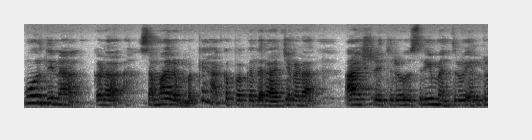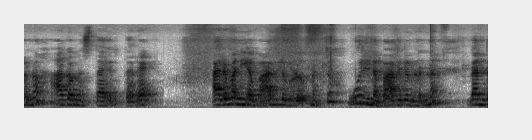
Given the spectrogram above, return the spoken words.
ಮೂರು ದಿನಗಳ ಸಮಾರಂಭಕ್ಕೆ ಅಕ್ಕಪಕ್ಕದ ರಾಜ್ಯಗಳ ಆಶ್ರಿತರು, ಶ್ರೀಮಂತರು ಎಲ್ಲರೂ ಆಗಮಿಸ್ತಾ ಇರ್ತಾರೆ. ಅರಮನೆಯ ಬಾಗಿಲುಗಳು ಮತ್ತು ಊರಿನ ಬಾಗಿಲುಗಳನ್ನು ಗಂಧ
